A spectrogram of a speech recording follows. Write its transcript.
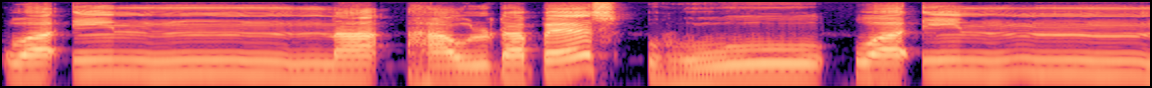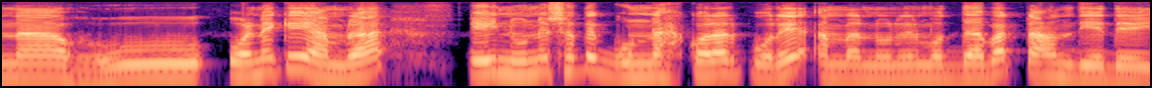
ওয়া ইন না হাউলটা পেশ, হু, ওয়া ইন না হু, অনেকেই আমরা এই নুনের সাথে গুন্নাহ করার পরে আমরা নুনের মধ্যে আবার টান দিয়ে দেই।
